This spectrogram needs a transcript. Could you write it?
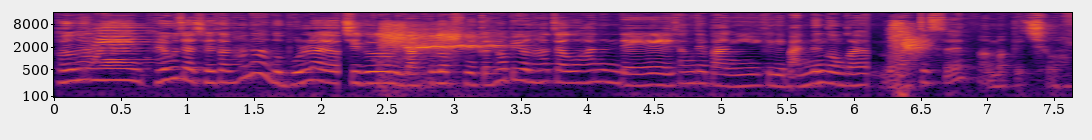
변호사님 배우자 재산 하나도 몰라요. 지금 나 돈 없으니까 협의혼 하자고 하는데 상대방이 그게 맞는 건가요? 맞겠어요? 안 맞겠죠.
